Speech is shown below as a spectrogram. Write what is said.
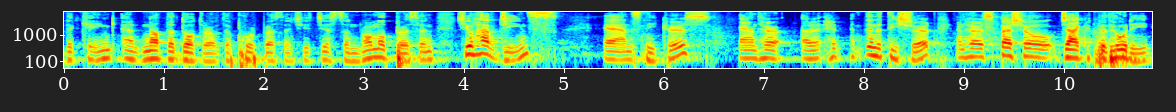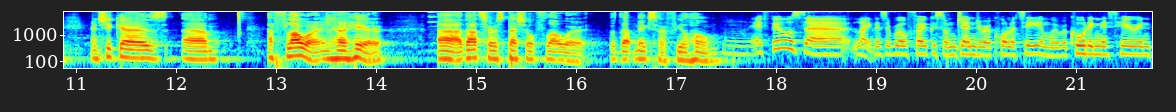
the king and not the daughter of the poor person. She's just a normal person. She will have jeans and sneakers and her, uh, and a t-shirt and her special jacket with hoodie and she carries um, a flower in her hair uh, that's her special flower that makes her feel home. Mm, It feels uh, like there's a real focus on gender equality, and we're recording this here in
